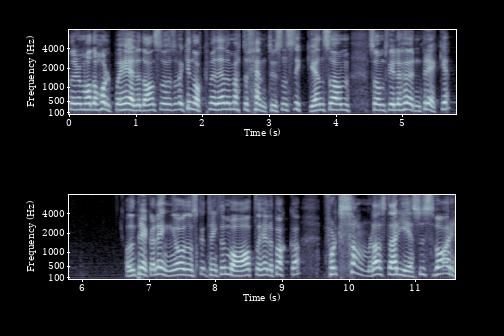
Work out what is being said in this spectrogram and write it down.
når, de hadde holdt på hele dagen, så, så var det ikke nok med det. De møtte 5000 stykker som, som ville høre en preke. Og den preka lenge, og den trengte mat og hele pakka. Folk samlas der Jesus var.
